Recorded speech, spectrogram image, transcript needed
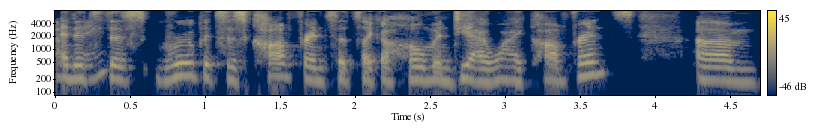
and it's this group. It's this conference that's like a home and DIY conference. Um,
